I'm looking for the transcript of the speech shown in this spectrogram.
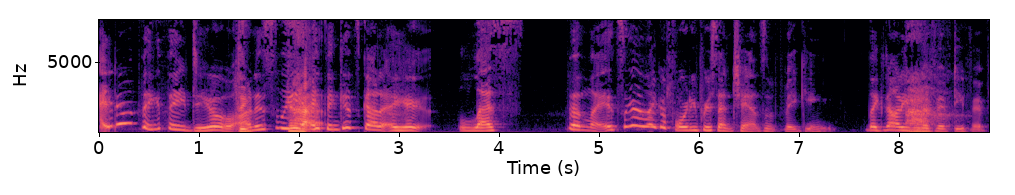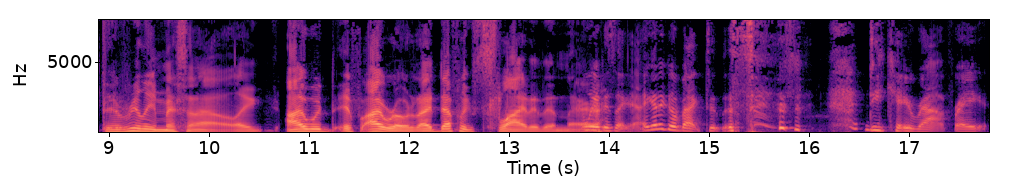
I don't think they do. They Honestly, got- I think it's got a less than like it's got like a forty percent chance of making like not even a ah, 50-50. they're really missing out. Like I would, if I wrote it, I'd definitely slide it in there. Wait a second. I gotta go back to this DK rap, right?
